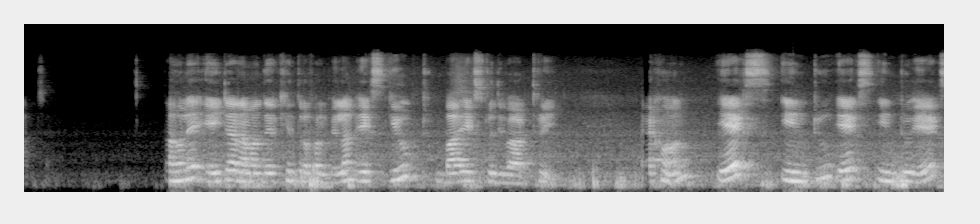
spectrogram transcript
আচ্ছা তাহলে এইটার আমাদের ক্ষেত্রফল পেলাম এক্স কিউবড বা X to the power three এখন X into X into X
